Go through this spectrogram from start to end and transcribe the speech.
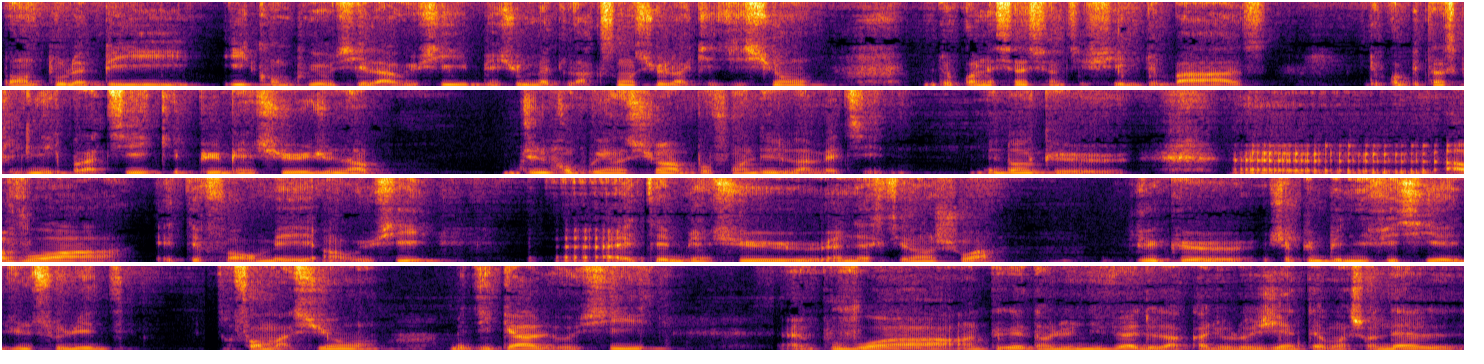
dans tous les pays, y compris aussi la Russie, bien sûr, mettre l'accent sur l'acquisition de connaissances scientifiques de base, de compétences cliniques pratiques, et puis bien sûr d'une d'une compréhension approfondie de la médecine. Et donc, euh, euh, avoir été formé en Russie a été bien sûr un excellent choix, vu que j'ai pu bénéficier d'une solide formation médicale aussi pouvoir entrer dans l'univers de la cardiologie interventionnelle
